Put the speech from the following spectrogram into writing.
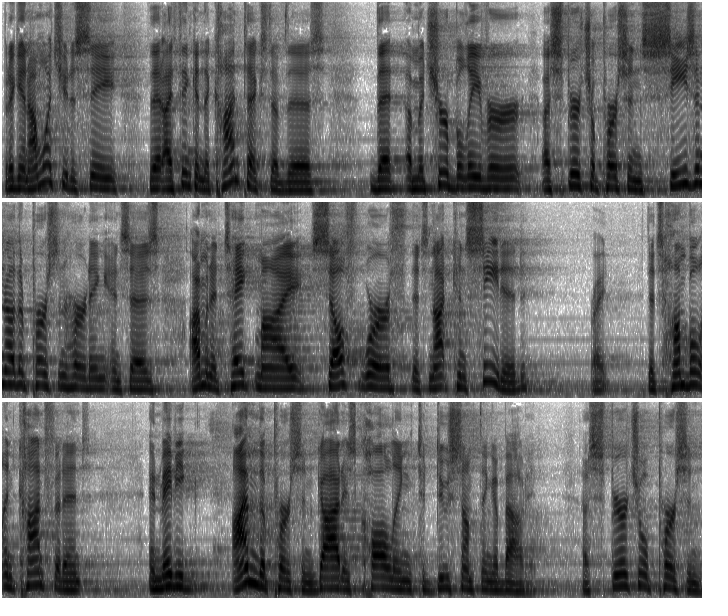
But again, I want you to see that I think in the context of this, that a mature believer, a spiritual person, sees another person hurting and says, I'm going to take my self worth that's not conceited, right? that's humble and confident, and maybe I'm the person God is calling to do something about it. A spiritual person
